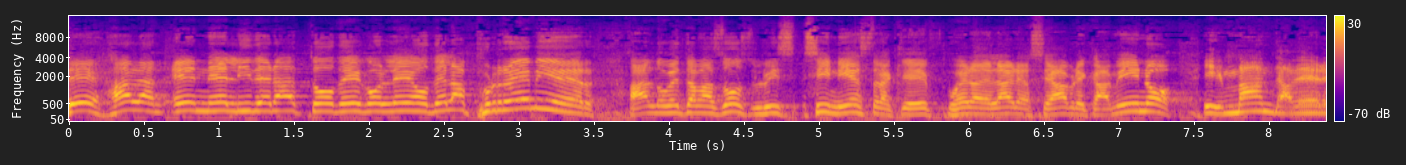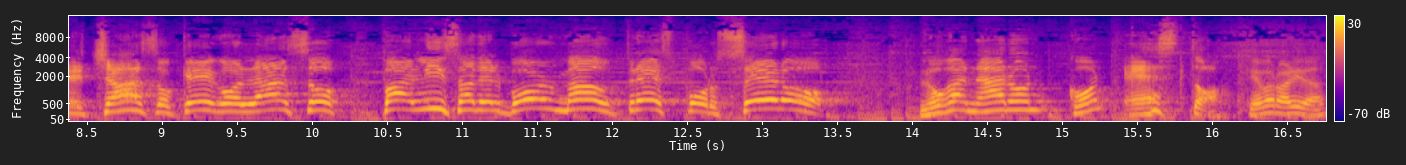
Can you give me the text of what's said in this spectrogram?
de Haaland en el liderato de goleo de la Premier. Al 90 más 2, Luis Siniestra, que fuera del área se abre camino y manda derechazo. ¡Qué golazo! Paliza del Bournemouth, 3 por 0. Lo ganaron con esto. ¡Qué barbaridad!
